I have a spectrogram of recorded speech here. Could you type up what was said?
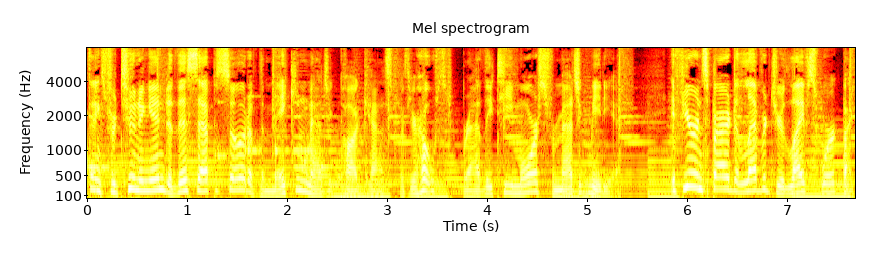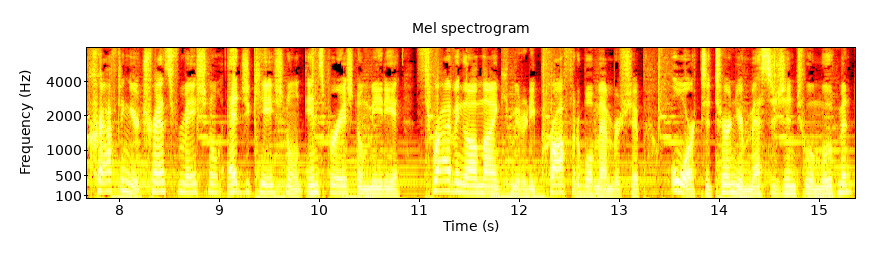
Thanks for tuning in to this episode of the Making Magic podcast with your host, Bradley T. Morris from Majik Media. If you're inspired to leverage your life's work by crafting your transformational, educational, and inspirational media, thriving online community, profitable membership, or to turn your message into a movement,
